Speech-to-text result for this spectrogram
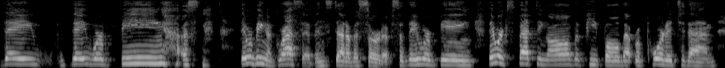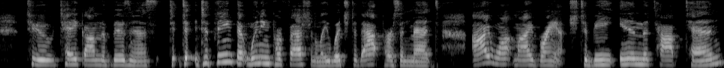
they they were being they were being aggressive instead of assertive. So they were being they were expecting all the people that reported to them to take on the business to, to, to, think that winning professionally which to that person meant i want my branch to be in the top 10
